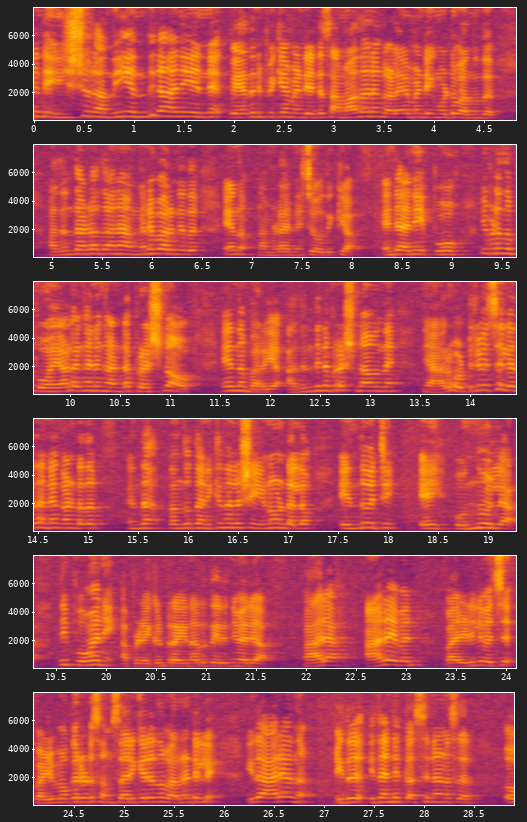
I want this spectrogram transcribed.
എന്റെ ഈശ്വര നീ എന്തിനാ നീ എന്നെ വേദനിപ്പിക്കാൻ വേണ്ടി എന്റെ സമാധാനം കളയാൻ വേണ്ടി ഇങ്ങോട്ട് വന്നത്? അതെന്താടാ താൻ അങ്ങനെ പറഞ്ഞത് എന്ന് നമ്മുടെ അനി ചോദിക്കുക. എന്റെ അനി പോ ഇവിടുന്ന് പോയാളെങ്ങനെ കണ്ട പ്രശ്നമാവും? എന്നും പറയുക. അതെന്തിനു പ്രശ്നമാവുന്നേ? ഞാൻ റോട്ടിൽ വെച്ചല്ലേ തന്നെ കണ്ടത്. എന്താ തന്തു തനിക്ക് നല്ല ക്ഷീണമുണ്ടല്ലോ എന്തു പറ്റി? ഏയ് ഒന്നുമില്ല. നീ പോവാനി അപ്പോഴേക്കും ട്രെയിനർ തിരിഞ്ഞു വരിക. ആരാ? ആരാ ഇവൻ? വഴിയിൽ വെച്ച് വഴിപോക്കരോട് സംസാരിക്കരുതെന്ന് പറഞ്ഞിട്ടില്ലേ? ഇതാരാന്ന് ഇത് ഇതെന്റെ കസിനാണ് സർ ഓ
